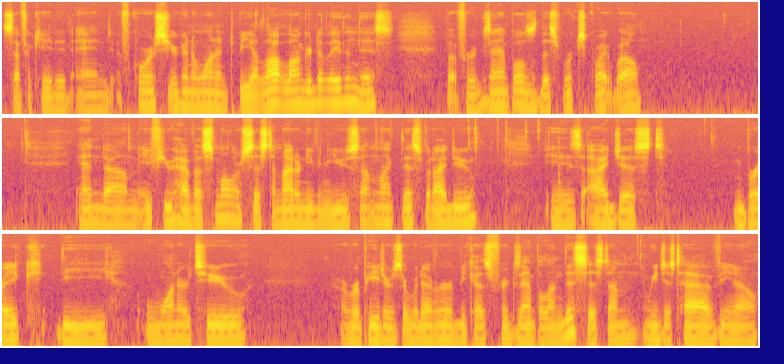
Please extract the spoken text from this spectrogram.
suffocated and of course you're going to want it to be a lot longer delay than this but for examples this works quite well And um, if you have a smaller system, I don't even use something like this. What I do is I just break the one or two repeaters or whatever because for example on this system we just have you know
